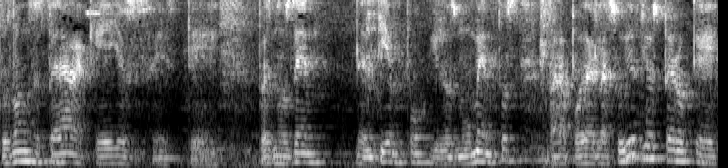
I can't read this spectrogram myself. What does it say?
Pues vamos a esperar a que ellos este, pues nos den el tiempo y los momentos para poderla subir. Yo espero que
